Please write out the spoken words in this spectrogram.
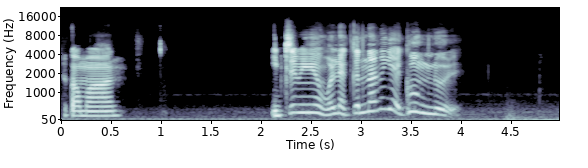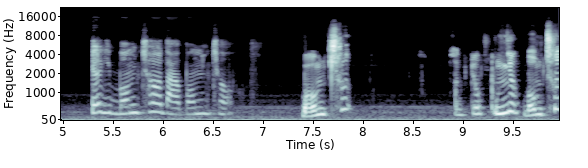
잠깐만. 이쯤이면 원래 끝나는 게 국룰. 여기 멈춰 나 멈춰. 멈춰? 학교 폭력 멈춰?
